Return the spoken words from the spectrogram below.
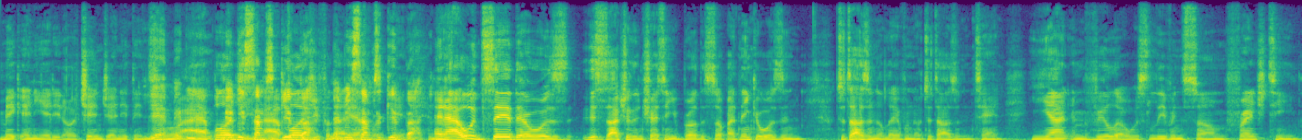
make any edit or change anything. Yeah, so maybe- I applaud maybe you. time to I give back. you for Maybe that it's to give yeah. back, And? I would say there was this is actually interesting. You brought this up. I think it was in 2011 or 2010. Yann M'Vila was leaving some French team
